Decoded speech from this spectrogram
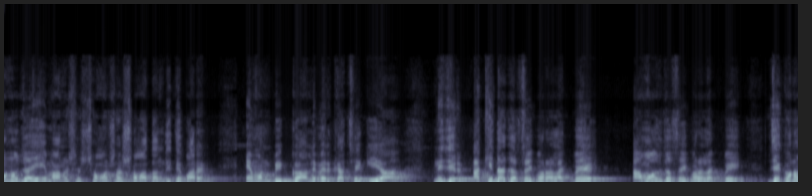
অনুযায়ী মানুষের সমস্যার সমাধান দিতে পারেন। এমন বিজ্ঞ আলেমের কাছে গিয়া নিজের আকিদা যাচাই করা লাগবে আমল যাচাই করা লাগবে। যে কোনো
